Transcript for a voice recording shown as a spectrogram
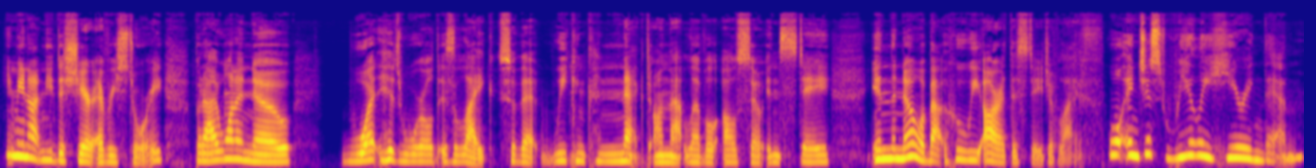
He may not need to share every story, but I want to know what his world is like so that we can connect on that level also and stay in the know about who we are at this stage of life. Well, and just really hearing them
